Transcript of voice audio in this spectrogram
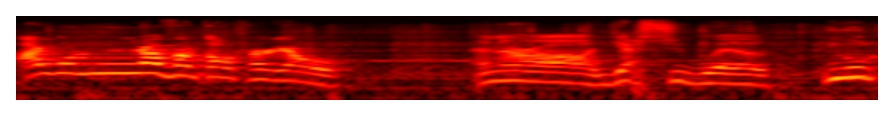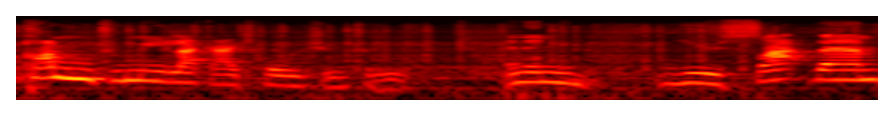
I will never go to you. And they're all, Yes, you will. You will come to me like I told you to. And then you, slap them,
